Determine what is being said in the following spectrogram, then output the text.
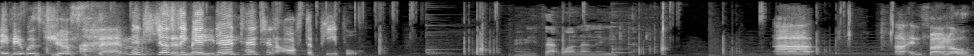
If it was just them, It's just to then get their attention off the people. I need that one and I need that. Uh, uh, infernal.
